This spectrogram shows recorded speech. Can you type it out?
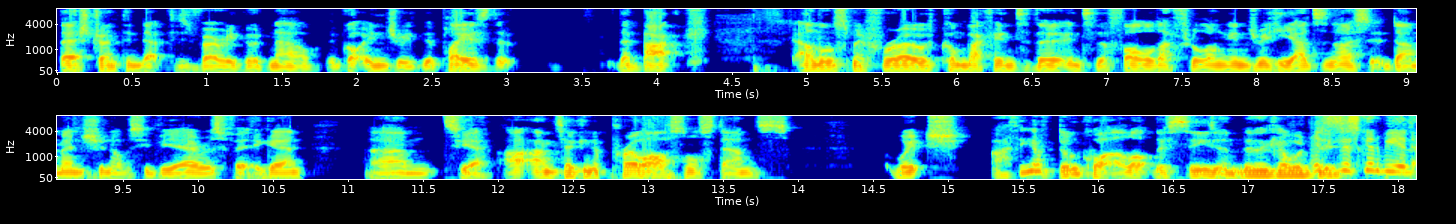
their strength in depth is very good now. They've got injury. The players that they're back. Emile Smith Rowe come back into the into the fold after a long injury. He adds a nice dimension. Obviously, Vieira's fit again. Um, so yeah, I, I'm taking a pro Arsenal stance which I think I've done quite a lot this season. I think I would. Is do. this going to be an,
